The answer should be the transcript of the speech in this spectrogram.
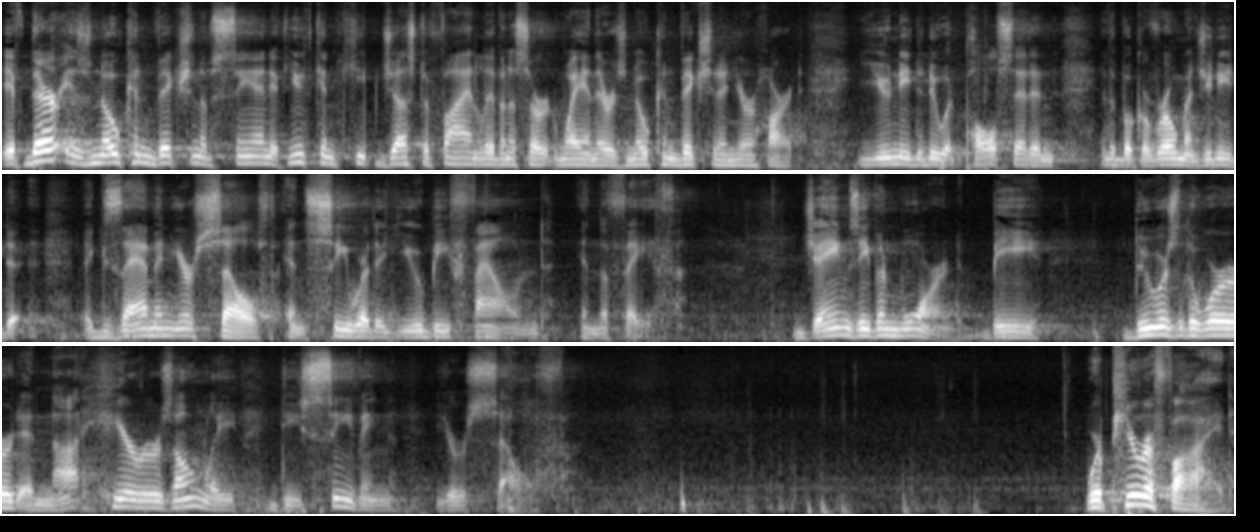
If there is no conviction of sin, if you can keep justifying living a certain way and there is no conviction in your heart, you need to do what Paul said in, in the book of Romans. You need to examine yourself and see whether you be found in the faith. James even warned be doers of the word and not hearers only, deceiving yourself. We're purified.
